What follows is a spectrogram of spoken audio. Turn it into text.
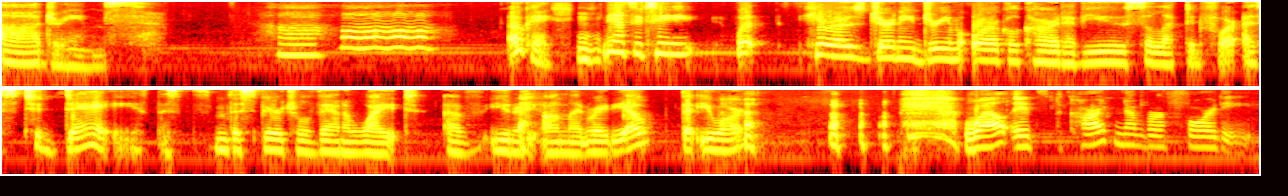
Ah, dreams. Ah, Okay, Nancy T, what hero's journey dream oracle card have you selected for us today? This, the spiritual Vanna White of Unity Online Radio that you are. well, it's card number 40,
